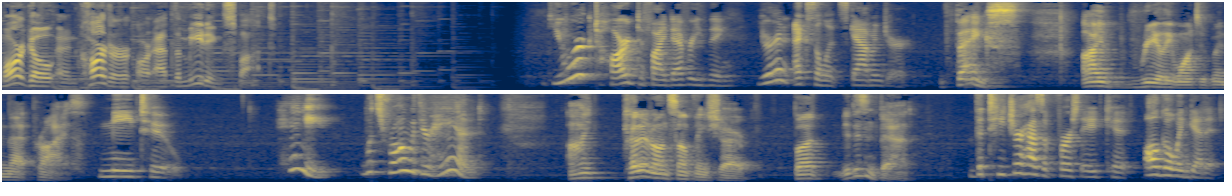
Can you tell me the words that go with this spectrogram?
Margot and Carter are at the meeting spot. You worked hard to find everything. You're an excellent scavenger. Thanks. I really want to win that prize. Me too. Hey, what's wrong with your hand? I cut it on something sharp, but it isn't bad. The teacher has a first aid kit. I'll go and get it.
